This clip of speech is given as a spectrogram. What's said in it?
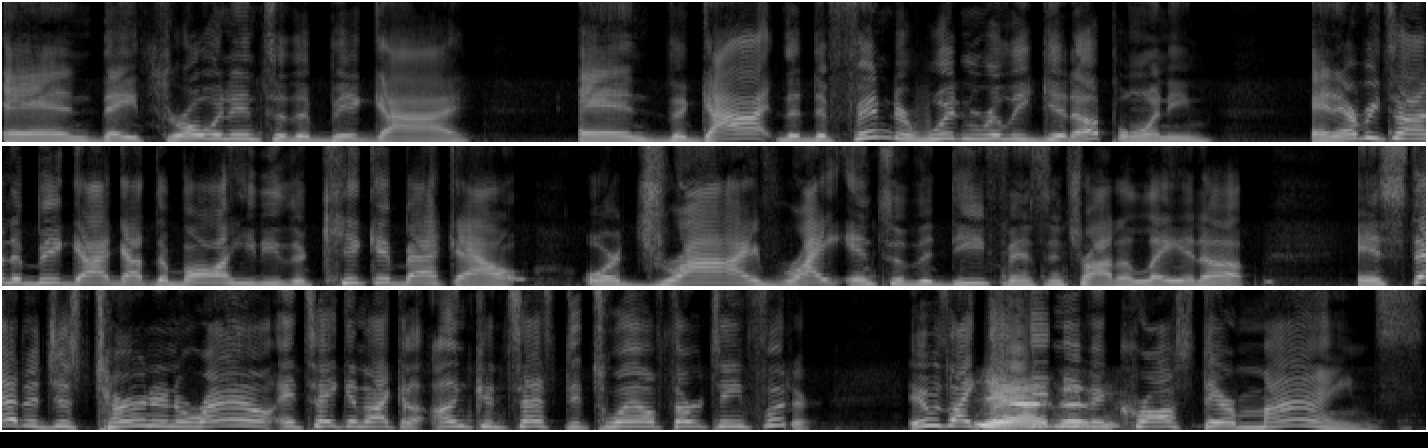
and they throw it into the big guy, and the guy, the defender, wouldn't really get up on him, and every time the big guy got the ball, he'd either kick it back out or drive right into the defense and try to lay it up instead of just turning around and taking like an uncontested 12, 13 footer. It was like Yeah, they didn't even cross their minds.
